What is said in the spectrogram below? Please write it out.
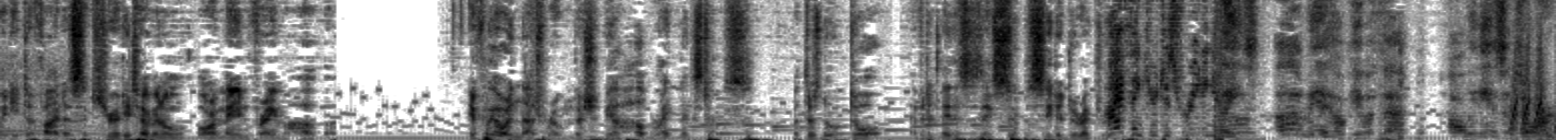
We need to find a security terminal or a mainframe hub. If we are in that room, there should be a hub right next to us. But there's no door. Evidently this is a superseded directory. I think you're just reading it. Please, allow me to help you with that. All we need is a door.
